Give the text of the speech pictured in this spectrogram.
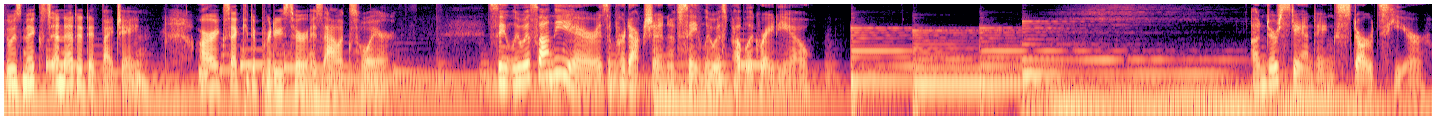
It was mixed and edited by Jane. Our executive producer is Alex Heuer. St. Louis on the Air is a production of St. Louis Public Radio. Understanding starts here.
